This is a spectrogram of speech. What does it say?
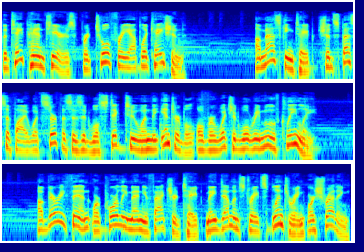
The tape hand tiers for tool-free application. A masking tape should specify what surfaces it will stick to and the interval over which it will remove cleanly. A very thin or poorly manufactured tape may demonstrate splintering or shredding,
